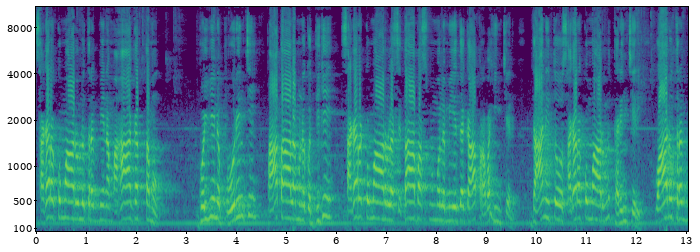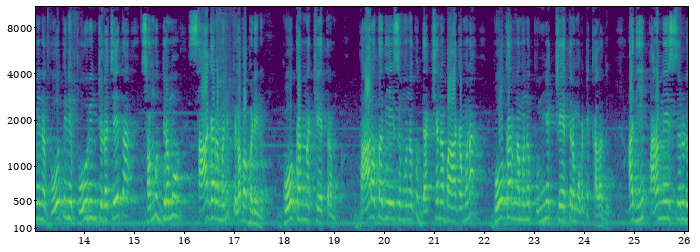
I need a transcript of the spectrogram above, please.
సగర కుమారులు త్రవ్విన మహాగర్తము గొయ్యిను పూరించి పాతాళమునకు దిగి సగర కుమారుల శితాభస్మముల మీదుగా ప్రవహించెను. దానితో సగర కుమారులు తరించిరి. వారు త్రవ్విన గోతిని పూరించుట చేత సముద్రము సాగరమని పిలవబడిను. గోకర్ణ క్షేత్రము. భారతదేశమునకు దక్షిణ భాగమున గోకర్ణమును పుణ్యక్షేత్రం ఒకటి కలదు. అది పరమేశ్వరుడు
